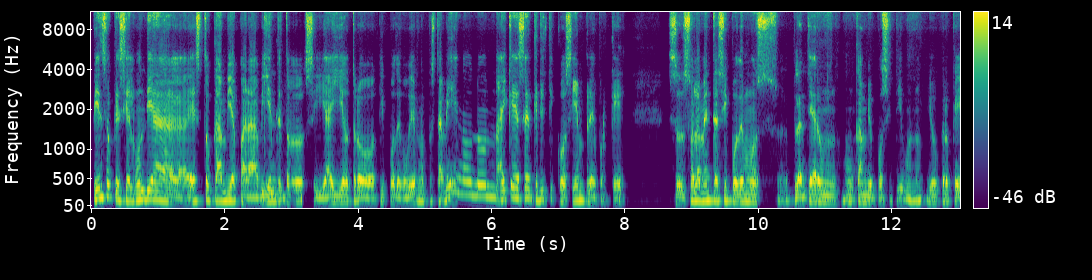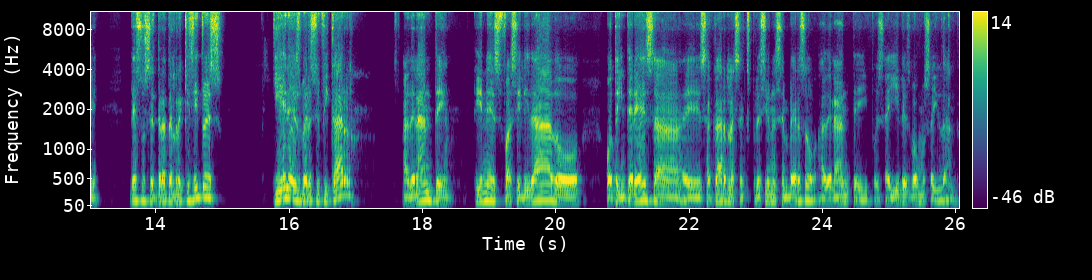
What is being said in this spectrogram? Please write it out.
pienso que si algún día esto cambia para bien de todos y hay otro tipo de gobierno, pues también no, no hay que ser críticos siempre, porque solamente así podemos plantear un, cambio positivo, ¿no? Yo creo que de eso se trata. El requisito es, ¿quieres versificar? Adelante. ¿Tienes facilidad o, te interesa eh, sacar las expresiones en verso? Adelante. Y pues ahí les vamos ayudando.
